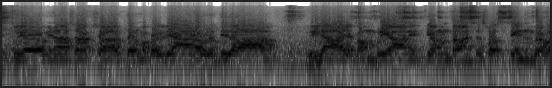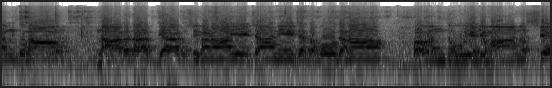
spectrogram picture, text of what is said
स्तुया विना साक्षात् धर्म कल्याण वृद्धिदा विनायकं प्रिया नित्यं तान् च स्वस्तिन् ब्रवन्तु ये चान्ये च तपोधना। भवन्तु यजमानस्य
